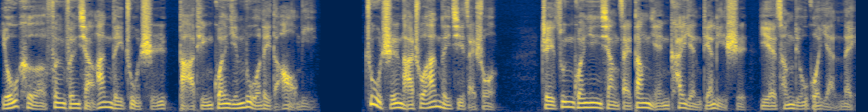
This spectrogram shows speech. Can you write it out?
游客纷纷向庵内住持打听观音落泪的奥秘。住持拿出庵内记载说，这尊观音像在当年开演典礼时也曾流过眼泪。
